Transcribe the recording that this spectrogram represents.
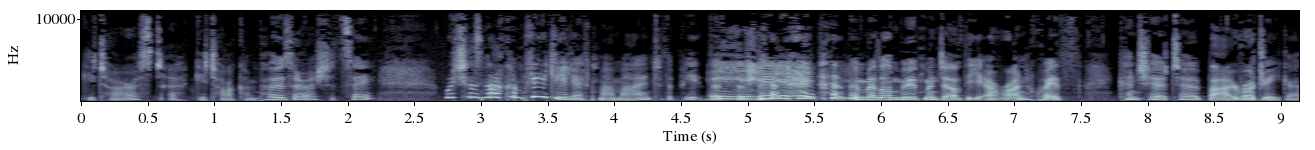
guitarist, a guitar composer, I should say, which has now completely left my mind. The, the, the, the middle movement of the Aranjuez concerto by Rodrigo.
